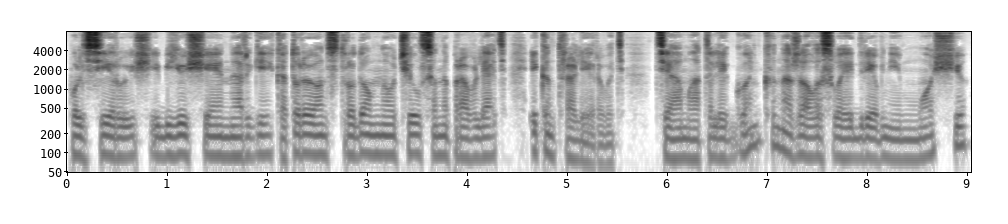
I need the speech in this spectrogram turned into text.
пульсирующей, бьющей энергией, которую он с трудом научился направлять и контролировать. Тиамат легонько нажала своей древней мощью,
